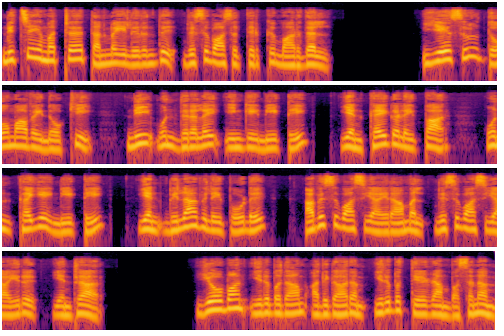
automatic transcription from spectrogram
நிச்சயமற்ற தன்மையிலிருந்து விசுவாசத்திற்கு மாறுதல். இயேசு தோமாவை நோக்கி நீ உன் விரலை இங்கே நீட்டி என் கைகளைப் பார் உன் கையை நீட்டி என் விழாவிலை போடு அவிசுவாசியாயிராமல் விசுவாசியாயிரு என்றார். யோவான் இருபதாம் அதிகாரம் இருபத்தேழாம் வசனம்.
